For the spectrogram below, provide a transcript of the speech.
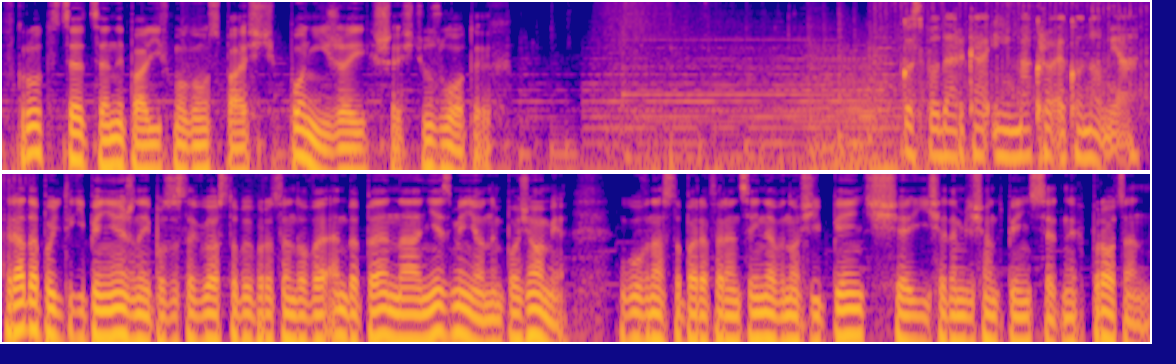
wkrótce ceny paliw mogą spaść poniżej 6 złotych. Gospodarka i makroekonomia. Rada Polityki Pieniężnej pozostawiła stopy procentowe NBP na niezmienionym poziomie. Główna stopa referencyjna wynosi 5,75%.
